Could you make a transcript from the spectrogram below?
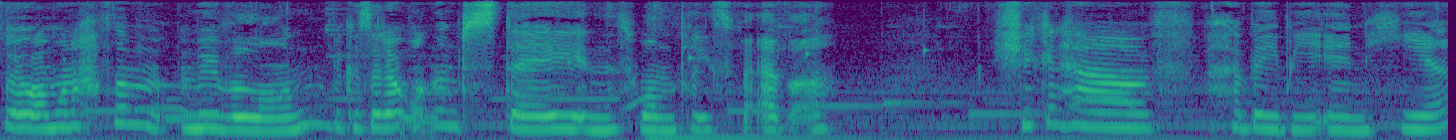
So I'm gonna have them move along because I don't want them to stay in this one place forever. She can have her baby in here.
